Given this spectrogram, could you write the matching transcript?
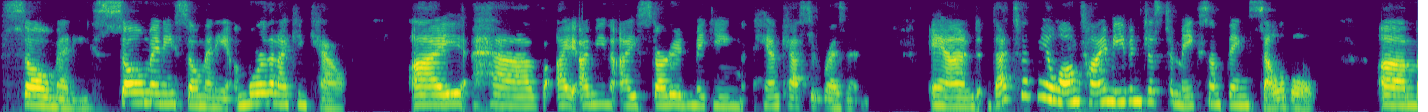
So many, so many, so many, more than I can count. I have, I, I mean, I started making hand casted resin and that took me a long time, even just to make something sellable. Um,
